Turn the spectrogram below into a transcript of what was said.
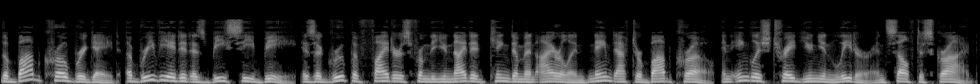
The Bob Crow Brigade abbreviated as BCB is a group of fighters from the United Kingdom and Ireland named after Bob Crow, an English trade union leader and self-described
